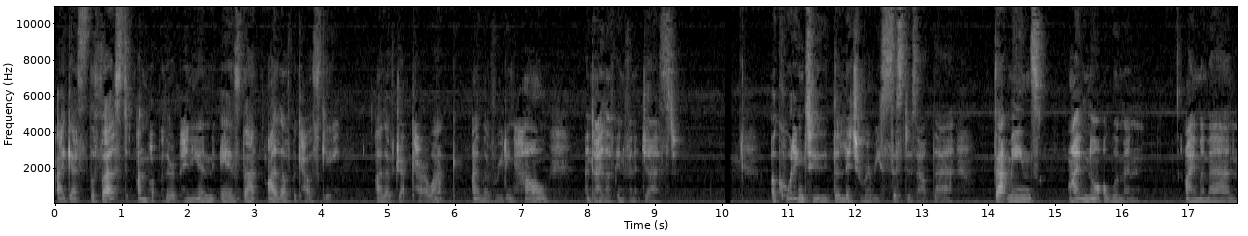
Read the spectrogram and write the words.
I guess the first unpopular opinion is that I love Bukowski. I love Jack Kerouac. I love reading Howl. And I love Infinite Jest. According to the literary sisters out there, that means I'm not a woman. I'm a man.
